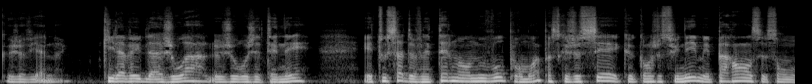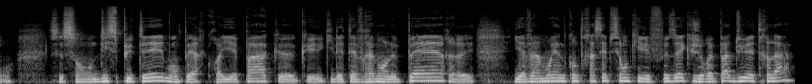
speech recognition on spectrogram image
que je vienne, qu'il avait eu de la joie le jour où j'étais né. Et tout ça devenait tellement nouveau pour moi parce que je sais que quand je suis né, mes parents se sont se sont disputés. Mon père croyait pas que qu'il était vraiment le père. Il y avait un moyen de contraception qui faisait que j'aurais pas dû être là.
